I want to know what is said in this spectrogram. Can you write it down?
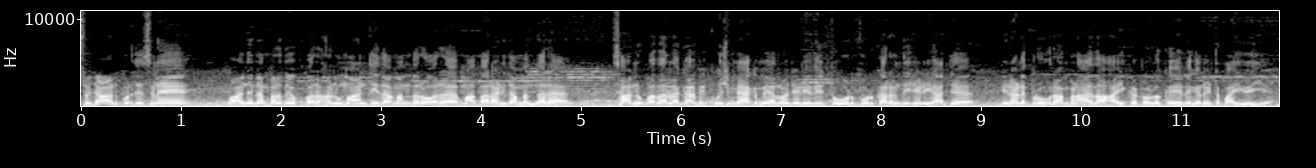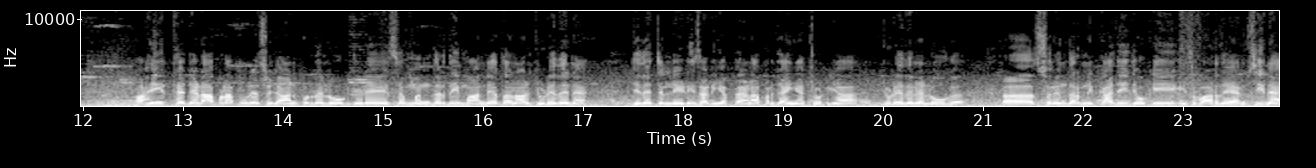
ਸੁਜਾਨਪੁਰ ਜਿਸਲੇ 5 ਨੰਬਰ ਦੇ ਉੱਪਰ ਹਨੂਮਾਨ ਜੀ ਦਾ ਮੰਦਿਰ ਔਰ ਮਾਤਾ ਰਾਣੀ ਦਾ ਮੰਦਿਰ ਹੈ, ਸਾਨੂੰ ਪਤਾ ਲੱਗਾ ਵੀ ਕੁਝ ਮਹਿਕਮੇ ਵੱਲੋਂ ਜਿਹੜੀ ਉਹਦੀ ਤੋੜ-ਫੋੜ ਕਰਨ ਦੀ ਜਿਹੜੀ ਅੱਜ ਇਹਨਾਂ ਨੇ ਪ੍ਰੋਗਰਾਮ ਬਣਾਇਆ ਦਾ ਹਾਈ ਕੋਰਟ ਵੱਲੋਂ ਕਿਸੇ ਨੇ ਕਿ ਰਿਟ ਪਾਈ ਹੋਈ ਹੈ। ਅਸੀਂ ਇੱਥੇ ਜਿਹੜਾ ਆਪਣਾ ਪੂਰੇ ਸੁਜਾਨਪੁਰ ਦੇ ਲੋਕ ਜਿਹੜੇ ਇਸ ਮੰਦਿਰ ਦੀ ਮਾਨਯਤਾ ਨਾਲ ਜੁੜੇ ਦੇ ਨੇ, ਜਿਹਦੇ ਚ ਲੇਡੀ ਸਾਡੀਆਂ ਭੈਣਾਂ ਭਰਜਾਈਆਂ ਛੋਟੀਆਂ ਜੁੜੇ ਦੇ ਨੇ ਲੋਕ ਸੁਰਿੰਦਰ ਨਿੱਕਾ ਜੀ ਜੋ ਕਿ ਇਸ ਵਾਰਡ ਦੇ ਐਮਸੀ ਨੇ,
